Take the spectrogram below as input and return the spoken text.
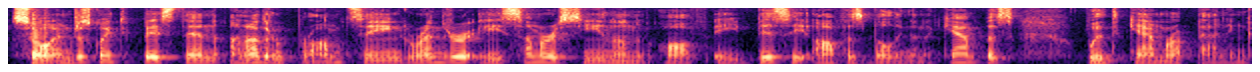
So I'm just going to paste in another prompt saying render a summer scene on, of a busy office building on a campus with camera panning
